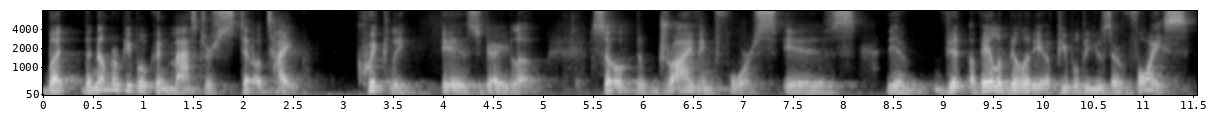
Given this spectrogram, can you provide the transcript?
But the number of people who can master stenotype quickly is very low. So the driving force is the av- availability of people to use their voice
